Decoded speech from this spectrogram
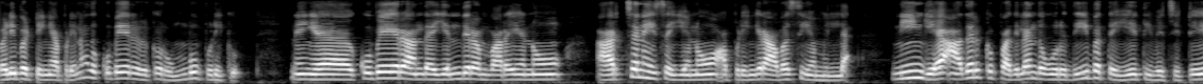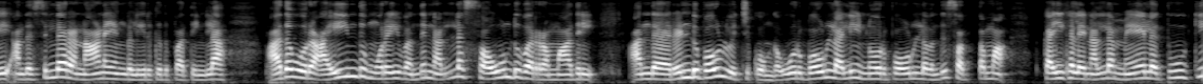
வழிபட்டீங்க அப்படின்னா அது குபேரருக்கு ரொம்ப பிடிக்கும். நீங்கள் குபேர அந்த எந்திரம் வரையணும் அர்ச்சனை செய்யணும் அப்படிங்கிற அவசியம் இல்லை. நீங்கள் அதற்கு பதிலாக அந்த ஒரு தீபத்தை ஏற்றி வச்சுட்டு அந்த சில்லறை நாணயங்கள் இருக்குது பார்த்தீங்களா அதை ஒரு ஐந்து முறை வந்து நல்ல சவுண்டு வர்ற மாதிரி அந்த ரெண்டு பவுல் வச்சுக்கோங்க. ஒரு பவுலில் இன்னொரு பவுலில் வந்து சத்தமாக கைகளை நல்லா மேலே தூக்கி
